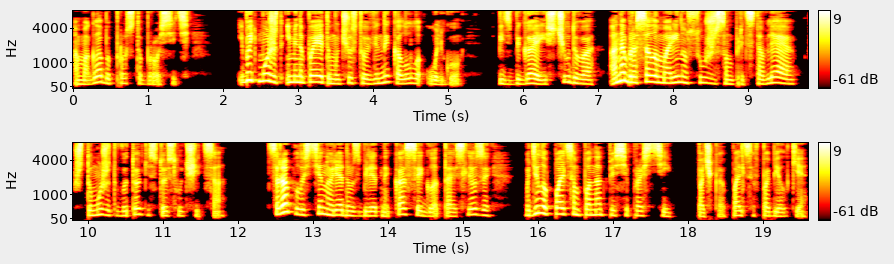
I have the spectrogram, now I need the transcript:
а могла бы просто бросить. И, быть может, именно поэтому чувство вины кололо Ольгу. Ведь, сбегая из Чудова, она бросала Марину с ужасом, представляя, что может в итоге с той случиться. Царапала стену рядом с билетной кассой, глотая слезы, водила пальцем по надписи «Прости», пачкая пальцы в побелке.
